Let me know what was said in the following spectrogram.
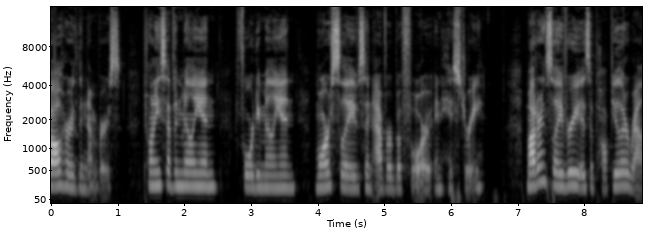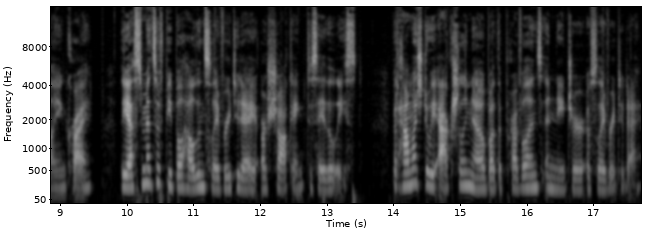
all heard the numbers 27 million, 40 million, more slaves than ever before in history. Modern slavery is a popular rallying cry. The estimates of people held in slavery today are shocking, to say the least. But how much do we actually know about the prevalence and nature of slavery today?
